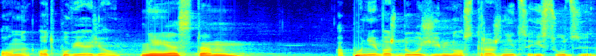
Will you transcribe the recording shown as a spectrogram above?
On odpowiedział – Nie jestem. A ponieważ było zimno, strażnicy i słudzy,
